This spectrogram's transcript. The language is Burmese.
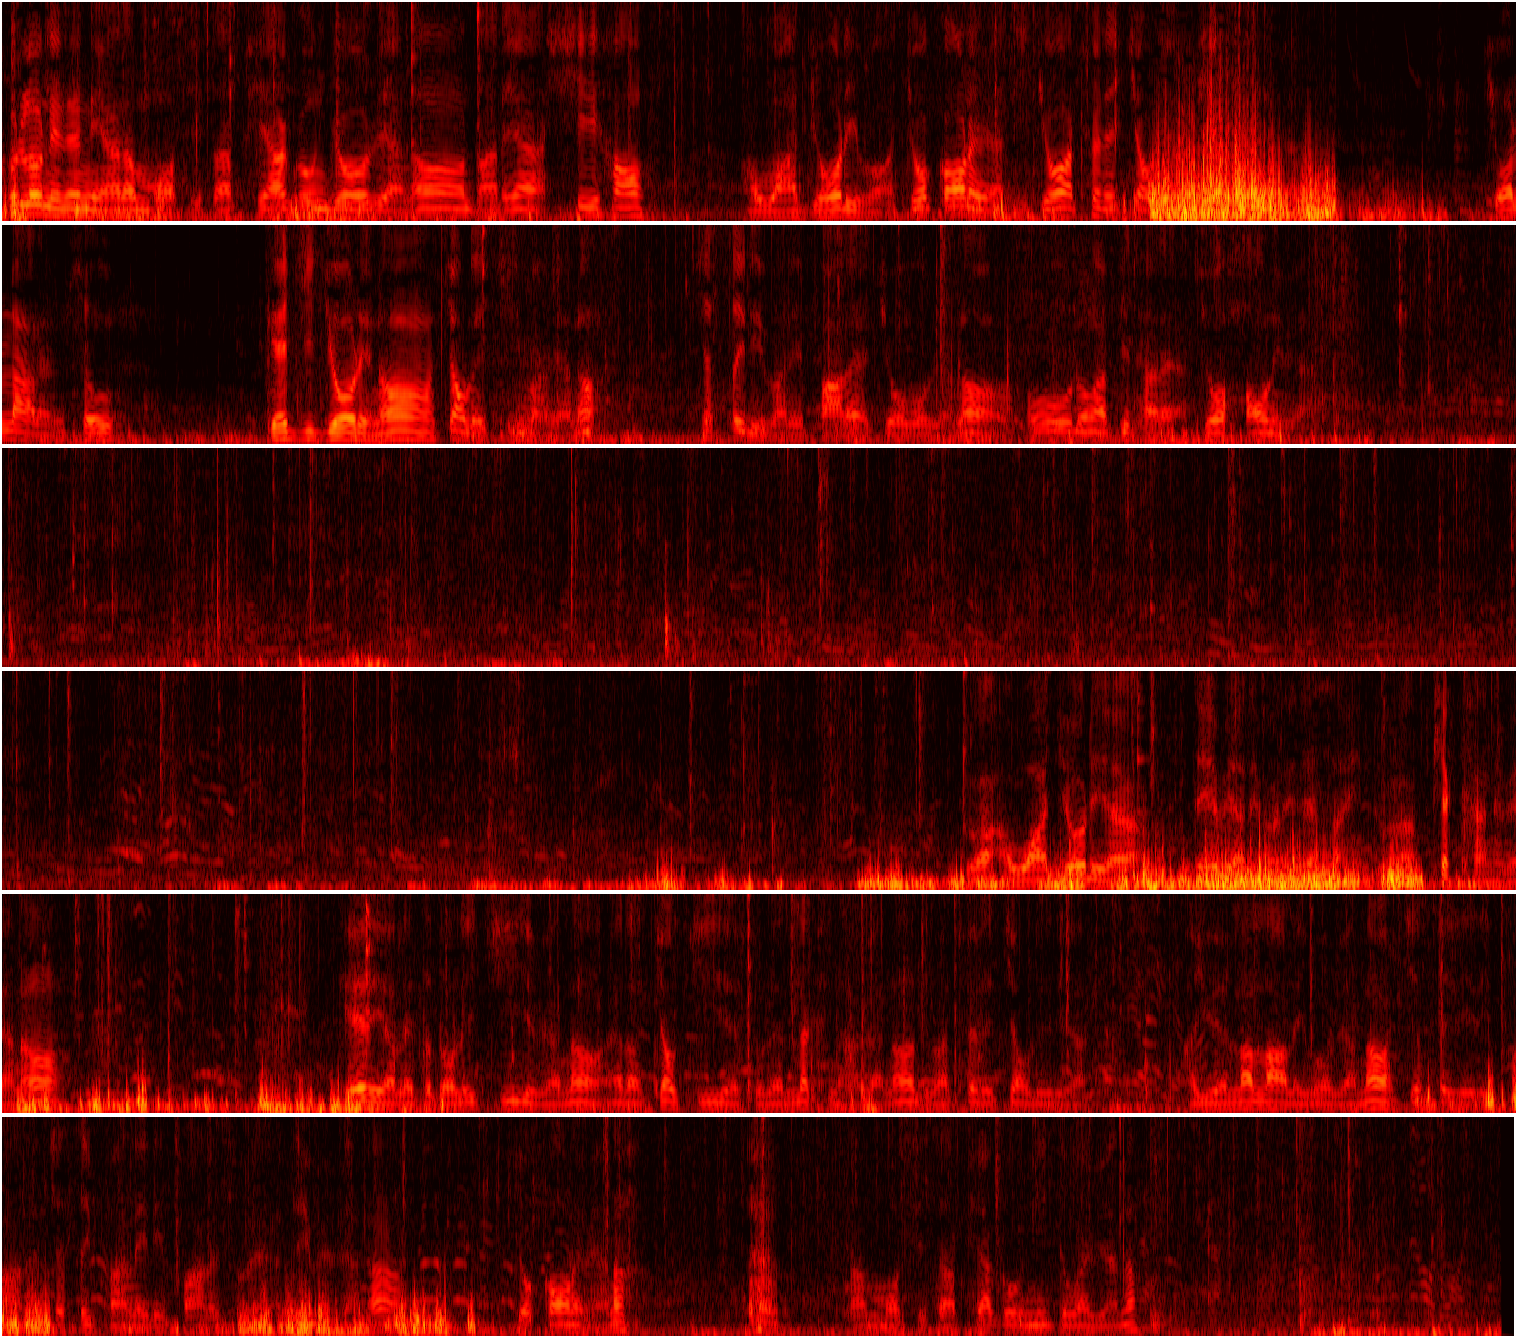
ခုလုံနေတဲ့နေရာတော့မော်စီစာဖျားကုန်းကျော်ဗျာနော်ဒါတွေကရှေးဟောင်းအဝါကျော်တွေပေါ့အကျော်ကောင်းတယ်ဗျာဒီကျော်အထွက်တဲ့ကြောက်ရဖြစ်တယ်ဗျာကျော်လာတယ်ဆိုကဲကြီးကျော်တွေနော်ကြောက်လဲကြီးပါဗျာနော်ကျက်စိတ်တွေပါလေပါတဲ့အကျော်ပေါ့ဗျာနော်ဟိုးတော့ကပြစ်ထားတဲ့အကျော်ဟောင်းတွေဗျာ သူကအဝါကြောတွေကတဲပြတွေပါနေတဲ့ဆိုင်သူကဖြက်ခံတယ်ဗျာနော်ခဲတွေကလည်းတော်တော်လေးကြီးတယ်ဗျာနော်အဲ့တော့ကြောက်ကြီးတယ်ဆိုတဲ့လက္ခဏာဗျာနော်ဒီမှာထွက်တဲ့ကြောက်လေးတွေကအရွယ်လှလှလေးပေါ့ဗျာနော်ကျက်စိတ်လေးတွေပါတယ်ကျက်စိတ်ပန်းလေးတွေပါတယ်ဆိုတဲ့အသေးပဲဗျာနော်ကြောကောင်းတယ်ဗျာနော်ဒါမော်စီစာဖျားကိုအနီးတော့ဗျာနော်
